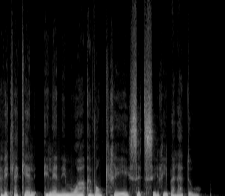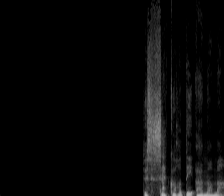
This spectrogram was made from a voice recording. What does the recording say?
avec laquelle Hélène et moi avons créé cette série balado. De s'accorder un moment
